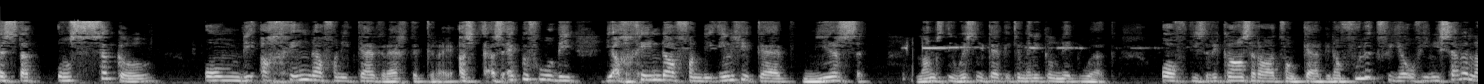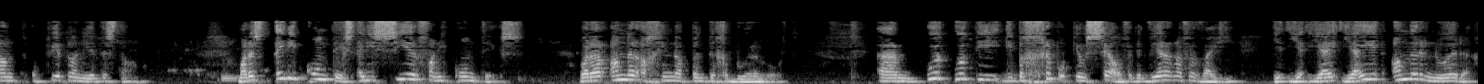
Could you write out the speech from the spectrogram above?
is dat ons sukkel om die agenda van die kerk reg te kry. As as ek byvoorbeeld die die agenda van die NG Kerk neersit langs die Western Cape Ecumenical Network of die Suid-Afrikaanse Raad van Kerke, dan voel dit vir jou of jy in dieselfde land op twee planete staan. Maar dis uit die konteks, uit die seer van die konteks waar daar ander agenda punte gebore word. Ehm um, ook ook die die begrip op jouself, het weer daarna verwys. Jy jy jy het ander nodig,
